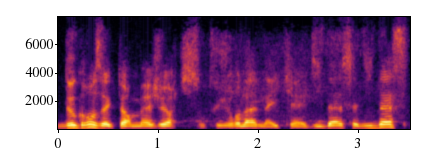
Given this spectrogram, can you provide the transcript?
deux grands acteurs majeurs qui sont toujours là, Nike et Adidas. Adidas,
